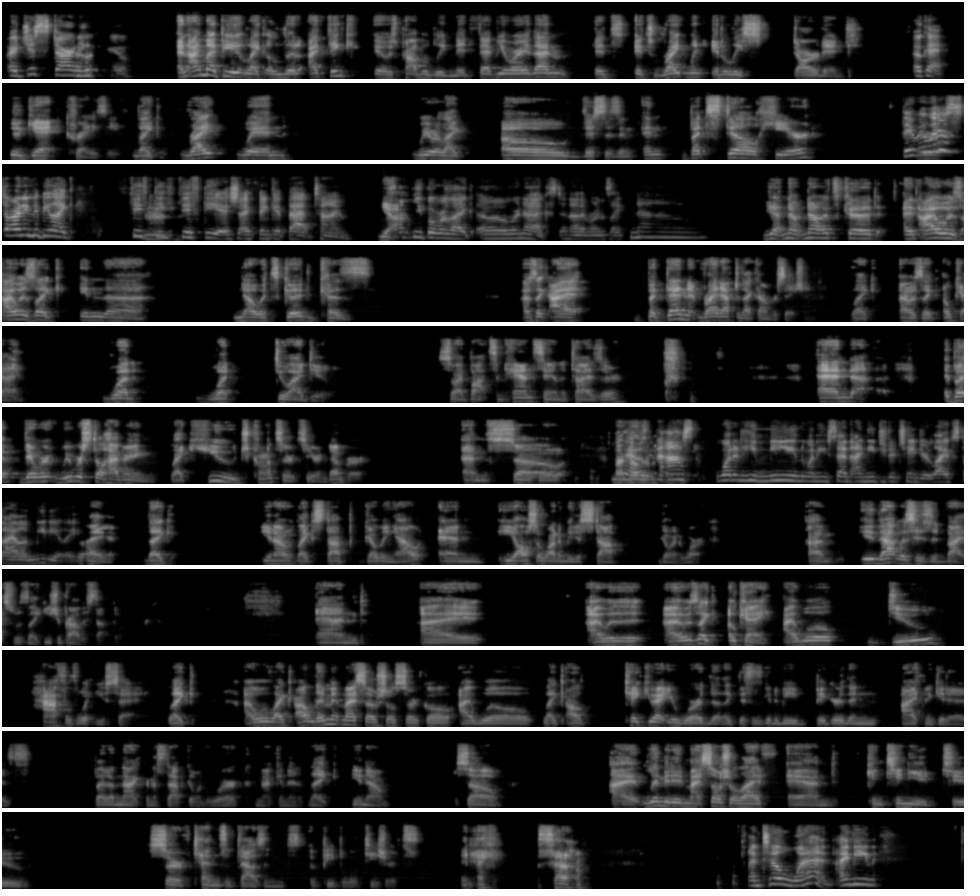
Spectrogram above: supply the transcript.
Or just starting to. And i might be like a little i think it was probably mid-february then it's it's right when italy started Okay. to get crazy like right when we were like oh this isn't and but still here There, it We're- was starting to be like 50 Mhm. 50 ish, I think, at that time. yeah Some people were like, oh, we're next. And other ones like, no. yeah no no it's good and i was i was like in the no, it's good because I was like, I, but then right after that conversation, like, I was like, okay, what, what do I do? So I bought some hand sanitizer. and, uh, but there were, we were still having like huge concerts here in Denver. And so my okay, brother I was going to ask, what did he mean when he said, I need you to change your lifestyle immediately? Right. Like, you know, like stop going out. And he also wanted me to stop going to work. Um, that was his advice was like, you should probably stop going to work. And I, I was, I was like, okay, I will do half of what you say. Like, I will like, I'll limit my social circle. I will like, I'll take you at your word that like this is going to be bigger than I think it is but I'm not going to stop going to work. I'm not going to like, you know. So I limited my social life and continued to serve tens of thousands of people with t-shirts. And hey, so until when? I mean,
